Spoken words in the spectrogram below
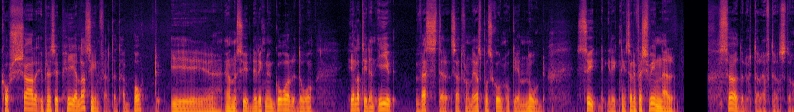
Korsar i princip hela synfältet här bort i en sydlig riktning. Går då hela tiden i väster sett från deras position och i en nord sydlig riktning. Så det försvinner söderut där efter en stund.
